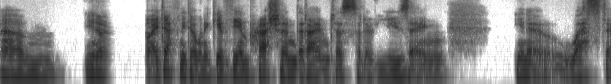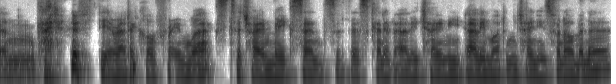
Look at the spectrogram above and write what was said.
um, you know, I definitely don't want to give the impression that I'm just sort of using you know western kind of theoretical frameworks to try and make sense of this kind of early chinese early modern chinese phenomena.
